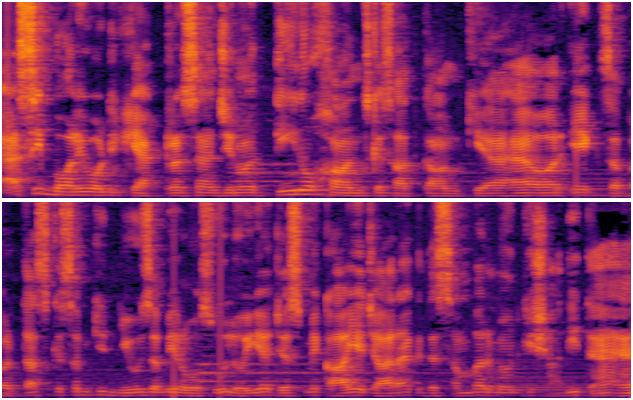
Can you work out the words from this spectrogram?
ऐसी बॉलीवुड की एक्ट्रेस हैं जिन्होंने तीनों खान के साथ काम किया है और एक ज़बरदस्त किस्म की न्यूज़ अभी वसूल हुई है, जिसमें कहा यह जा रहा है कि दिसंबर में उनकी शादी तय है।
